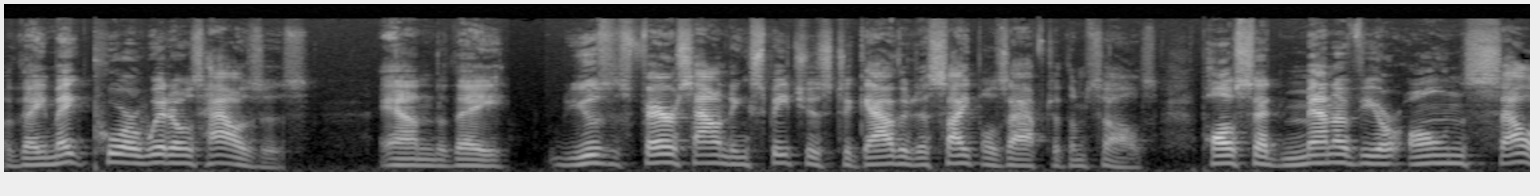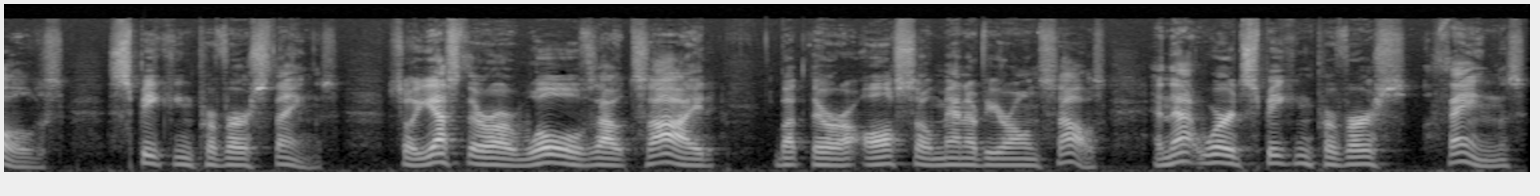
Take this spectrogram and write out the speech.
they make poor widows' houses, and they uses fair sounding speeches to gather disciples after themselves. Paul said, Men of your own selves speaking perverse things. So, yes, there are wolves outside, but there are also men of your own selves. And that word, speaking perverse things,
